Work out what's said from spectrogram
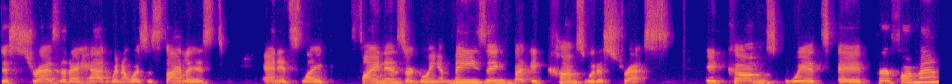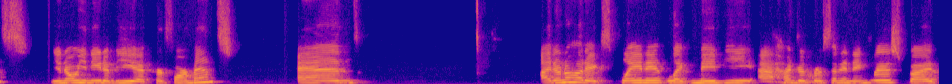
the stress that i had when i was a stylist and it's like finance are going amazing, but it comes with a stress. It comes with a performance. You know, you need to be a performance. And I don't know how to explain it, like maybe a hundred percent in English, but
